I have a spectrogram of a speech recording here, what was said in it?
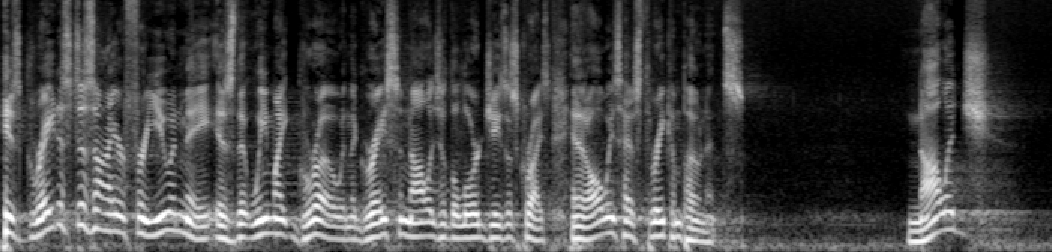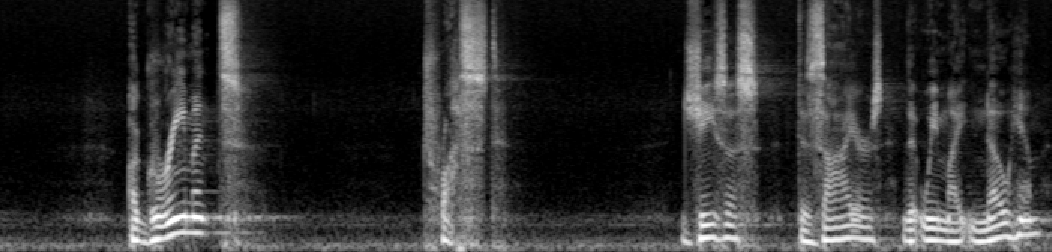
His greatest desire for you and me is that we might grow in the grace and knowledge of the Lord Jesus Christ. And it always has three components knowledge, agreement, trust. Jesus desires that we might know him,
